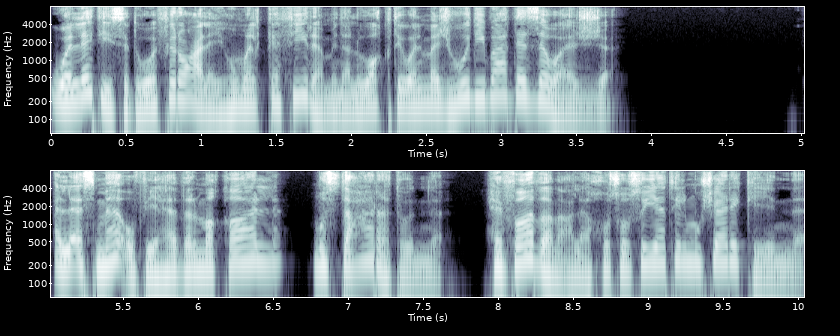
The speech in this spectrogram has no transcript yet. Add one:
والتي ستوفر عليهما الكثير من الوقت والمجهود بعد الزواج. الأسماء في هذا المقال مستعارة حفاظا على خصوصية المشاركين.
